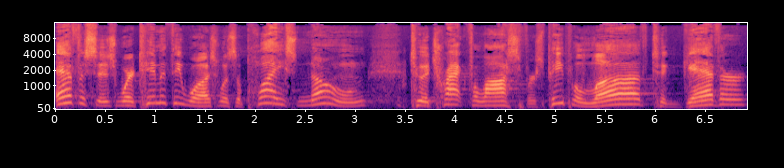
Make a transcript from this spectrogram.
Ephesus, where Timothy was, was a place known to attract philosophers. People loved to gather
